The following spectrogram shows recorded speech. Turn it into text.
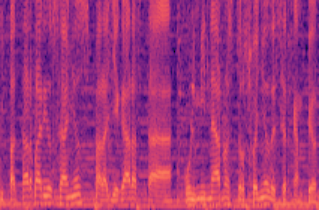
y pasar varios años para llegar hasta culminar nuestro sueño de ser campeón.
